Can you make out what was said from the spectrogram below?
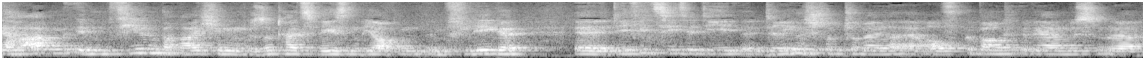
Wir haben in vielen Bereichen im Gesundheitswesen wie auch im Pflege äh, Defizite, die äh, dringend strukturell äh, aufgebaut werden müssen oder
